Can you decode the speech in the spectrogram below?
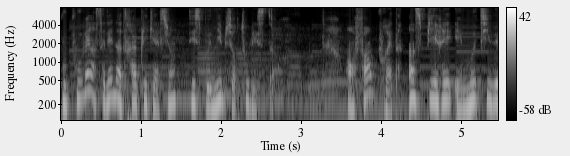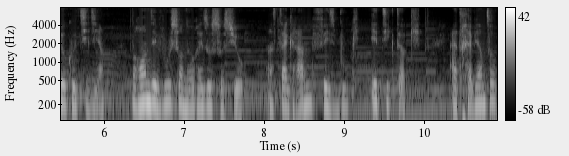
vous pouvez installer notre application disponible sur tous les stores. Enfin, pour être inspiré et motivé au quotidien, rendez-vous sur nos réseaux sociaux, Instagram, Facebook et TikTok. À très bientôt!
